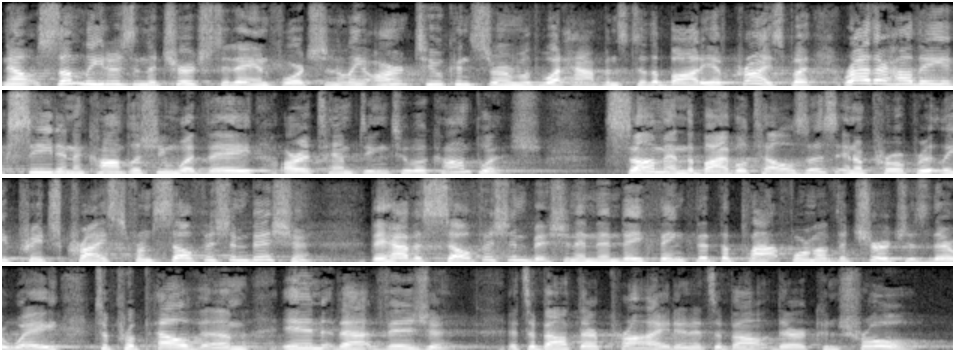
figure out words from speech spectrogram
Now, some leaders in the church today, unfortunately, aren't too concerned with what happens to the body of Christ, but rather how they exceed in accomplishing what they are attempting to accomplish. Some, and the Bible tells us, inappropriately preach Christ from selfish ambition. They have a selfish ambition, and then they think that the platform of the church is their way to propel them in that vision. It's about their pride and it's about their control.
